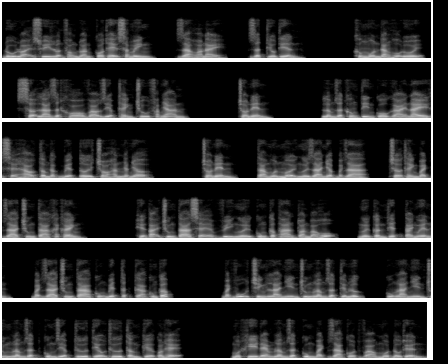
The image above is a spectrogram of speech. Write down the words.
Đủ loại suy luận phỏng đoán có thể xác minh ra hỏa này rất thiếu tiền. Không môn đăng hộ đối, sợ là rất khó vào diệp thành chủ pháp nhãn. Cho nên lâm giật không tin cô gái này sẽ hảo tâm đặc biệt tới cho hắn nhắc nhở. Cho nên, ta muốn mời ngươi gia nhập bạch gia, trở thành bạch gia chúng ta khách khanh. Hiện tại chúng ta sẽ vì ngươi cung cấp an toàn bảo hộ, ngươi cần thiết tài nguyên, bạch gia chúng ta cũng biết tất cả cung cấp. Bạch vũ chính là nhìn chúng lâm giật tiềm lực, cũng là nhìn chúng lâm giật cùng diệp tứ tiểu thư tầng kia quan hệ. Một khi đem lâm giật cùng bạch gia cột vào một đầu thuyền,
